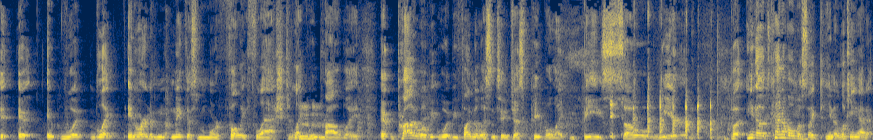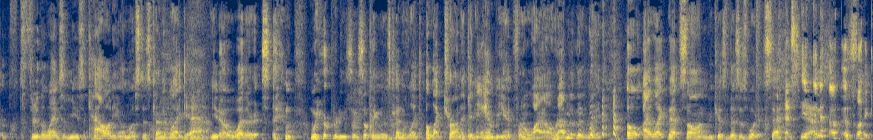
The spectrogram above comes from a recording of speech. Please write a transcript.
it it, it would like in order to m- make this more fully fleshed, like Mm-hmm. would probably it probably will be would be fun to listen to just people like be so weird. But you know, it's kind of almost like you know, looking at it through the lens of musicality. Almost, it's kind of like Yeah. you know, whether it's we were producing something that was kind of like electronic and ambient for a while, mm. rather than like, oh, I like that song because this is what it says. Yeah, You know, it's like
